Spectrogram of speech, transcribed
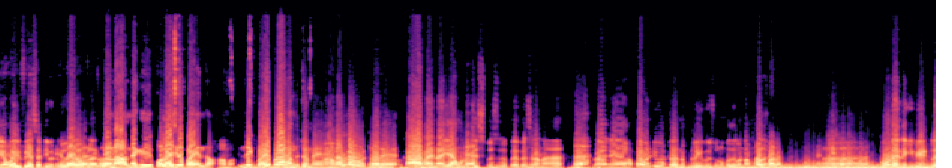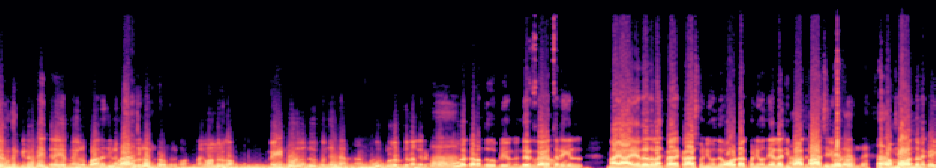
என் ஒய்ஃபே சர்டிஃபிகேட் இல்ல இவ்வளவு அன்னைக்கு பொள்ளாச்சியில பயந்தான் ஆமா. இன்னைக்கு பயப்படாம வந்துட்டோமே. நல்லா ஓட்டுறாரு. காரணம் என்ன? ஏன் உணர்ச்சி நாங்க அப்பா வண்டி ஓட்டுறாருன்னு பிள்ளை போய் சொல்லும்போது நம்பல. கூட இன்னைக்கு வீட்டுல இருந்து கிட்டத்தட்ட இத்தனை எத்தனை பதினஞ்சு கிலோ பதினஞ்சு கிலோமீட்டர் வந்திருக்கோம் நாங்க வந்திருக்கோம். மெயின் ரோடு வந்து கொஞ்சம் ஊருக்குள்ள இருந்து நாங்க ரெண்டு மூணு ஊரை கடந்து அப்படி அங்க இருக்கு வேகத்தடைகள் நான் யா- எதை எதெல்லாம் கிராஸ் பண்ணி வந்து ஓவர்டாக் பண்ணி வந்து எல்லாத்தையும் பார்த்துட்டு ஆச்சரியப்பட்டு வந்தேன். அம்மா வந்தோடனே கை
